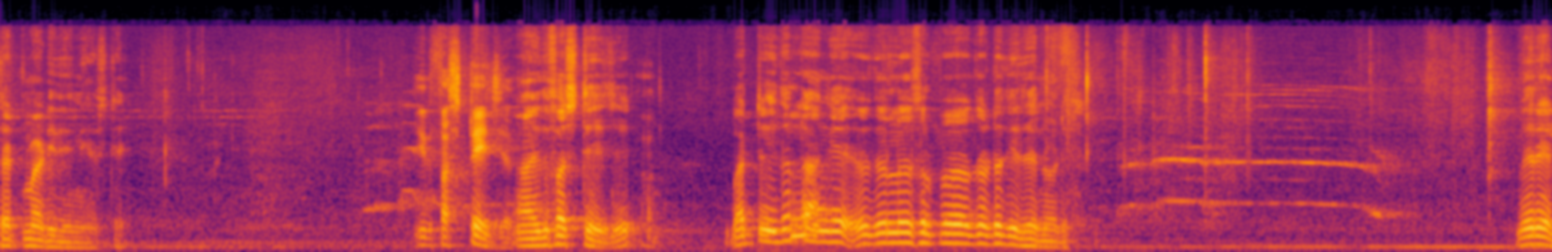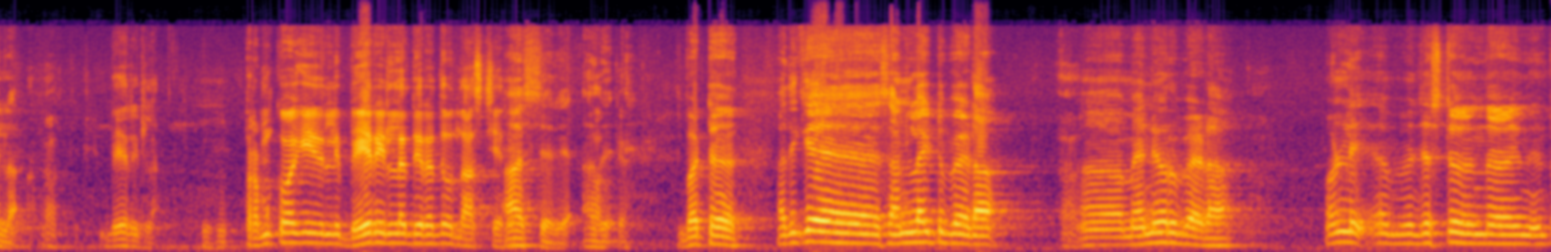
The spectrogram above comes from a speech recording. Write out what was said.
ಸೆಟ್ ಮಾಡಿದ್ದೀನಿ ಅಷ್ಟೇ. ಇದು ಫಸ್ಟ್ ಸ್ಟೇಜ್ ಹಾಂ ಇದು ಫಸ್ಟ್ ಸ್ಟೇಜ್ ಬಟ್ ಇದೆಲ್ಲ ಹಂಗೆ ಇದೆಲ್ಲ ಸ್ವಲ್ಪ ದೊಡ್ಡದಿದೆ ನೋಡಿ. ಬೇರೆ ಇಲ್ಲ. ಓಕೆ ಬೇರಿಲ್ಲ. ಪ್ರಮುಖವಾಗಿ ಇಲ್ಲಿ ಬೇರಿಲ್ಲದಿರೋದು ಒಂದು ಆಶ್ಚರ್ಯ. ಆಶ್ಚರ್ಯ ಅದೇ. ಬಟ್ ಅದಕ್ಕೆ ಸನ್ಲೈಟ್ ಬೇಡ ಮೆನ್ಯೂರ್ ಬೇಡ. ಒಳ್ಳೆ ಜಸ್ಟ್ ಇಂಥ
